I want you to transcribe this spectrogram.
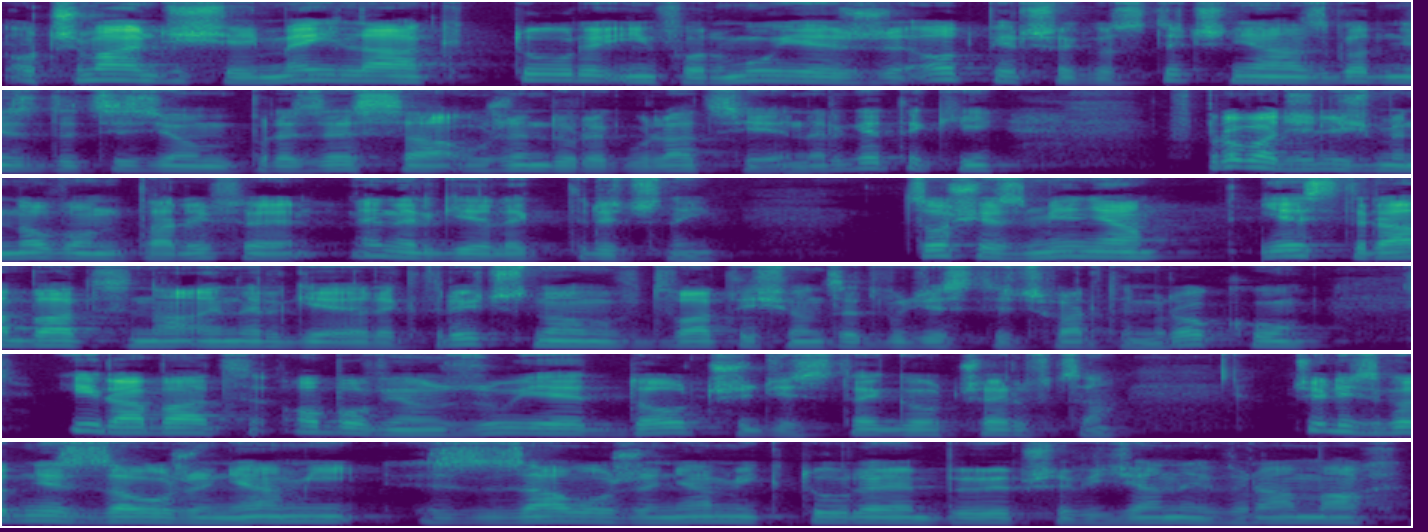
otrzymałem dzisiaj maila, który informuje, że od 1 stycznia, zgodnie z decyzją prezesa Urzędu Regulacji Energetyki, wprowadziliśmy nową taryfę energii elektrycznej. Co się zmienia? Jest rabat na energię elektryczną w 2024 roku i rabat obowiązuje do 30 czerwca, czyli zgodnie z założeniami, z założeniami, które były przewidziane w ramach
